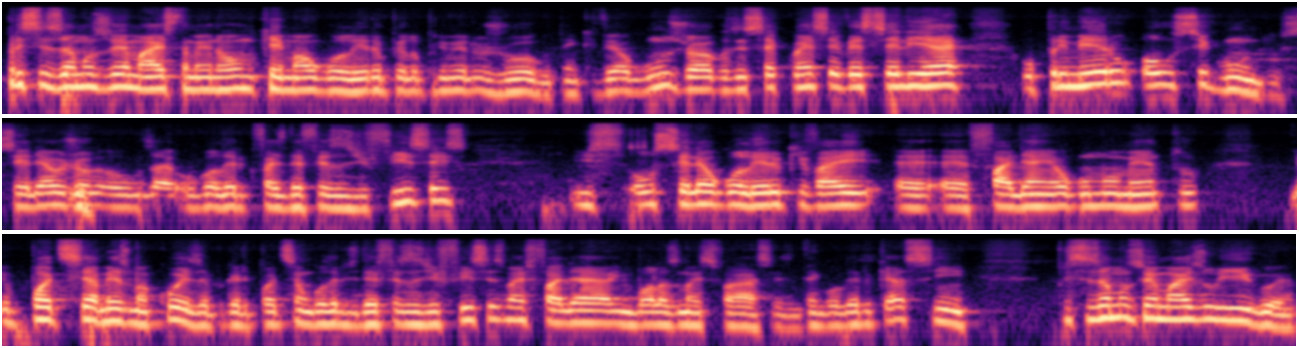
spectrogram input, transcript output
Precisamos ver mais também, não vamos queimar o goleiro pelo primeiro jogo. Tem que ver alguns jogos em sequência e ver se ele é o primeiro ou o segundo. Se ele é o, o goleiro que faz defesas difíceis ou se ele é o goleiro que vai é, é, falhar em algum momento. Pode ser a mesma coisa, porque ele pode ser um goleiro de defesas difíceis, mas falhar em bolas mais fáceis. Tem goleiro que é assim. Precisamos ver mais o Igor.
